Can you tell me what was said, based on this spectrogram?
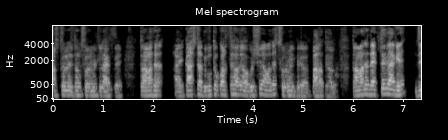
আটচল্লিশ জন শ্রমিক লাগবে। তো আমাদের কাজটা দ্রুত করতে হলে অবশ্যই আমাদের শ্রমিক বাড়াতে হবে। তো আমাদের দেখতে হবে আগে যে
